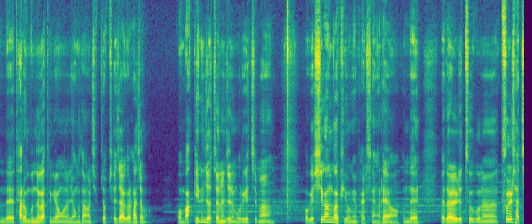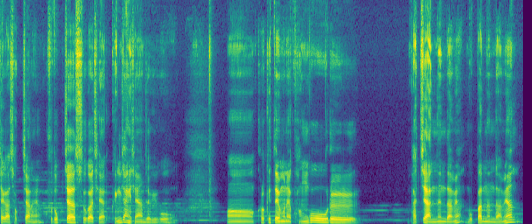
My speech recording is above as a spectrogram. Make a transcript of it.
근데 다른 분들 같은 경우는 영상을 직접 제작을 하죠. 뭐 맡기는지 어쩌는지는 모르겠지만 거기에 시간과 비용이 발생을 해요. 근데 배달 유튜브는 풀 자체가 적잖아요. 구독자 수가 제, 굉장히 제한적이고 어 그렇기 때문에 광고를 받지 않는다면 못 받는다면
